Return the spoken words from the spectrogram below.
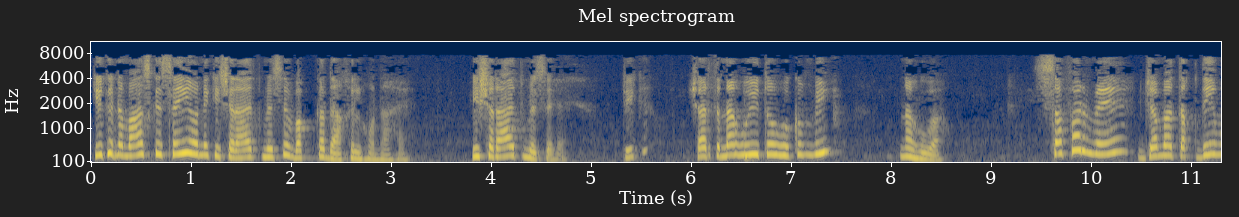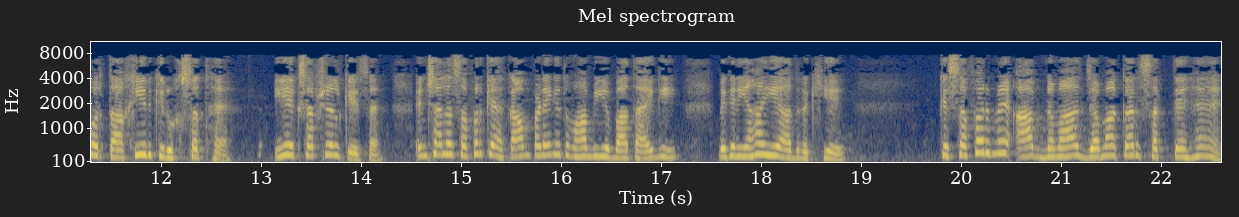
کیونکہ نماز کے صحیح ہونے کی شرائط میں سے وقت کا داخل ہونا ہے۔ یہ شرائط میں سے ہے، ٹھیک ہے؟ شرط نہ ہوئی تو حکم بھی نہ ہوا۔ سفر میں جمع تقدیم اور تاخیر کی رخصت ہے، یہ ایکسپشنل کیس ہے۔ ان شاء اللہ سفر کے احکام پڑیں گے تو وہاں بھی یہ بات آئے گی، لیکن یہاں یہ یاد رکھیے کہ سفر میں آپ نماز جمع کر سکتے ہیں۔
